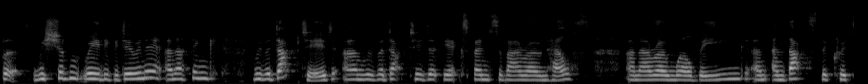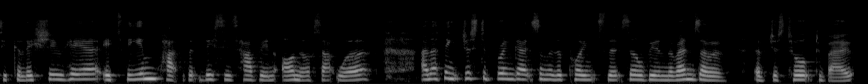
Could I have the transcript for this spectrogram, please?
but we shouldn't really be doing it. And I think we've adapted and we've adapted at the expense of our own health. And our own well-being and, and that's the critical issue here. It's the impact that this is having on us at work. And i think just to bring out some of the points that sylvia and lorenzo have, have just talked about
